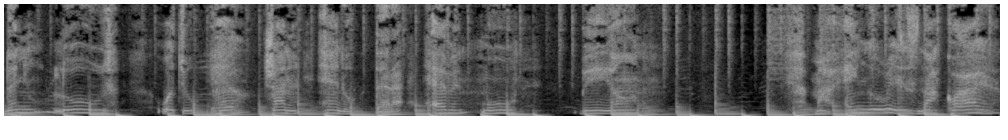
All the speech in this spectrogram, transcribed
Then you lose what you have trying to handle that I haven't moved beyond. My anger is not quiet,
